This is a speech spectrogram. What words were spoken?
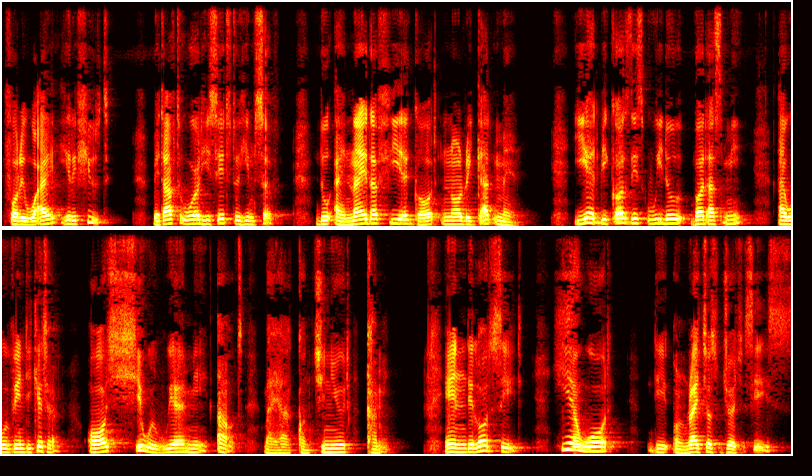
For a while he refused, but afterward he said to himself, Do I neither fear God nor regard men? Yet because this widow bothers me, I will vindicate her, or she will wear me out by her continued coming. And the Lord said, Hear what the unrighteous judge says.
